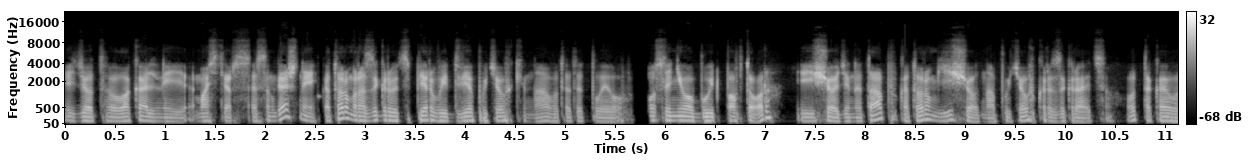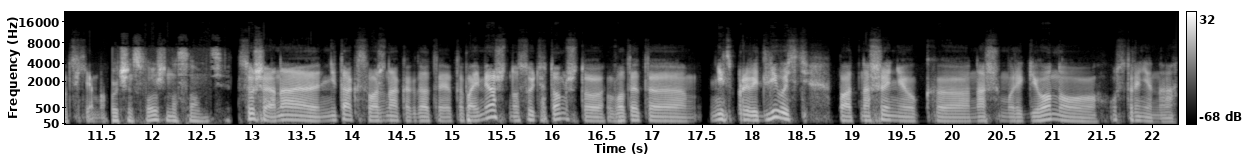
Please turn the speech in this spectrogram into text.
идет локальный мастерс СНГшный, в котором разыгрываются первые две путевки на вот этот плей-офф. После него будет повтор, и еще один этап, в котором еще одна путевка разыграется. Вот такая вот схема. Очень сложно на самом деле. Слушай, она не так сложна, когда ты это поймешь, но суть в том, что вот эта несправедливость по отношению к нашему региону устранена.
